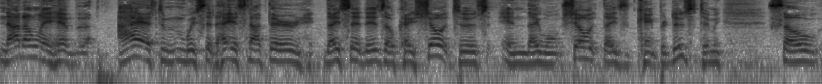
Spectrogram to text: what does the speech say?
Not only have I asked them, we said, "Hey, it's not there." They said it's okay, show it to us, and they won't show it. They can't produce it to me. So,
